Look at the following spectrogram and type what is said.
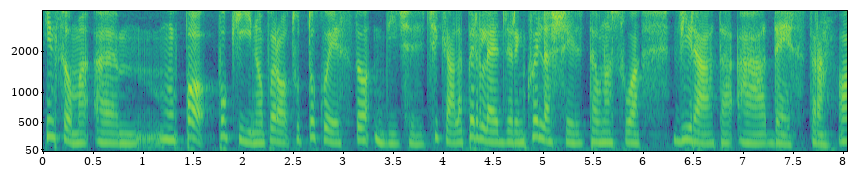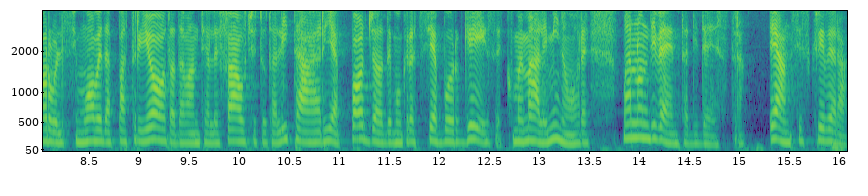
Insomma, ehm, un po' pochino però tutto questo, dice Cicala, per leggere in quella scelta una sua virata a destra. Orwell si muove da patriota davanti alle fauci totalitarie, appoggia la democrazia borghese come male minore, ma non diventa di destra. E anzi scriverà,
